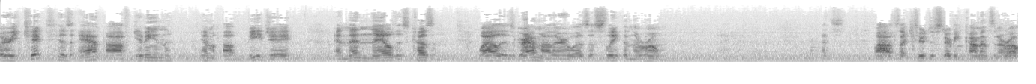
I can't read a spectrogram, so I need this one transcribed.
where he kicked his aunt off, giving him a BJ, and then nailed his cousin while his grandmother was asleep in the room. That's wow! It's like two disturbing comments in a row.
